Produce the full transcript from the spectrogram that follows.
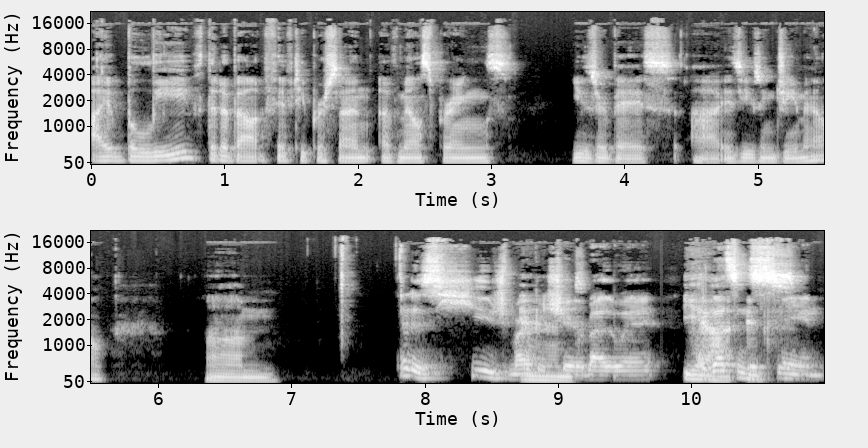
I believe that about 50% of MailSpring's user base uh, is using Gmail. Um, that is huge market and, share, by the way. Yeah, like, that's insane.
